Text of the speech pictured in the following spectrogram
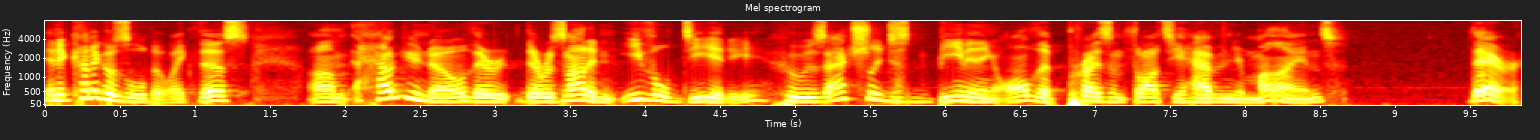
And it kind of goes a little bit like this. Um, how do you know there there was not an evil deity who is actually just beaming all the present thoughts you have in your mind there?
